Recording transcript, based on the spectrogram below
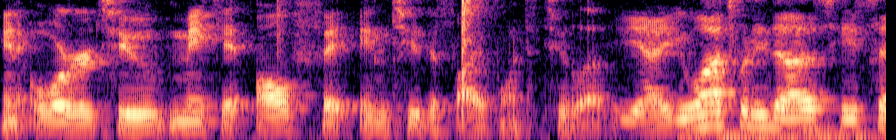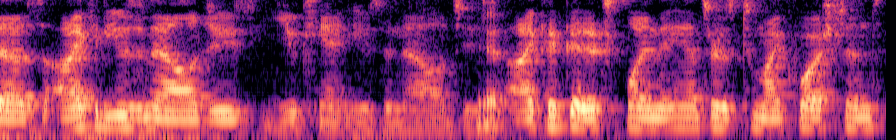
in order to make it all fit into the five points to level. Yeah, you watch what he does. He says, I could use analogies. You can't use analogies. Yeah. I could explain the answers to my questions.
